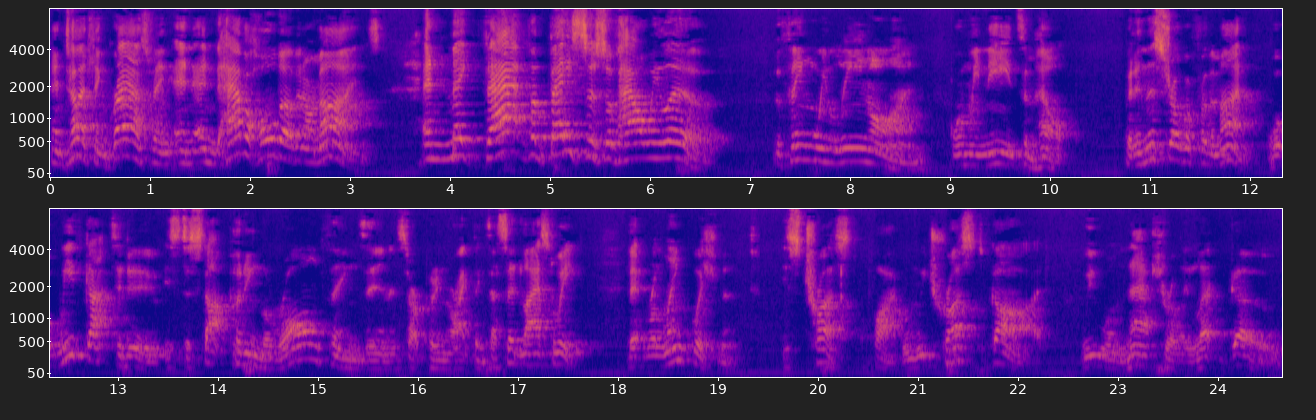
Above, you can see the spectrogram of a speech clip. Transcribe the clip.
and touch and grasp and, and, and have a hold of in our minds and make that the basis of how we live. The thing we lean on when we need some help. But in this struggle for the mind, what we've got to do is to stop putting the wrong things in and start putting the right things. I said last week that relinquishment is trust applied. When we trust God, we will naturally let go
